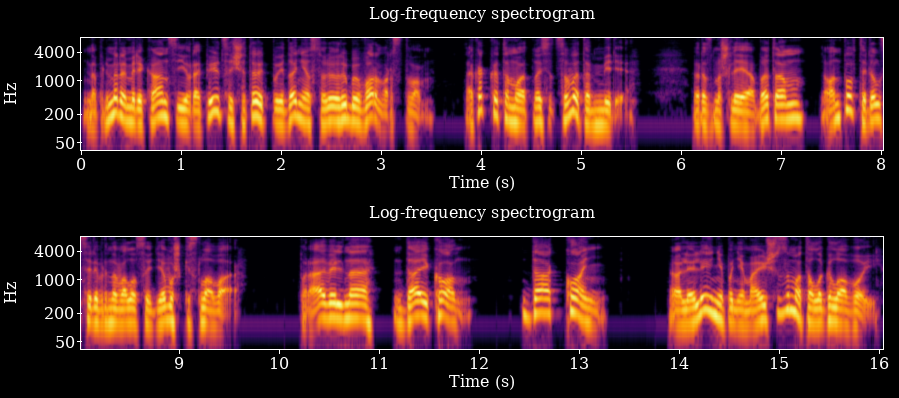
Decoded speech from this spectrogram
Например, американцы и европейцы считают поедание сырой рыбы варварством. А как к этому относятся в этом мире? Размышляя об этом, он повторил серебряноволосой девушке слова. «Правильно, дайкон». «Да, конь». А Лилей непонимающе замотала головой.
